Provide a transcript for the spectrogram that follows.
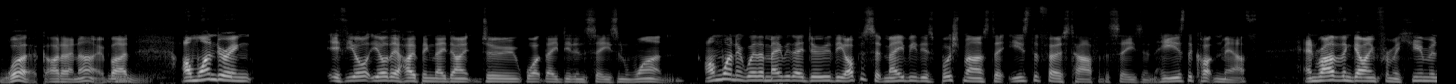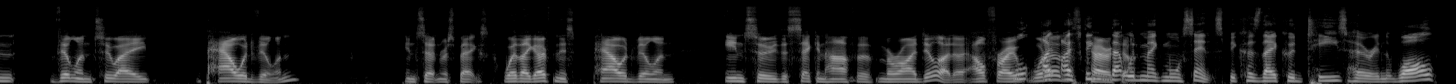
work. I don't know, but hmm. I'm wondering if you're you're there hoping they don't do what they did in season one. I'm wondering whether maybe they do the opposite. Maybe this Bushmaster is the first half of the season. He is the Cottonmouth, and rather than going from a human villain to a powered villain, in certain respects, where they go from this powered villain into the second half of Mariah Dillard, uh, Alfred. well, what I, I think character? that would make more sense because they could tease her in the while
